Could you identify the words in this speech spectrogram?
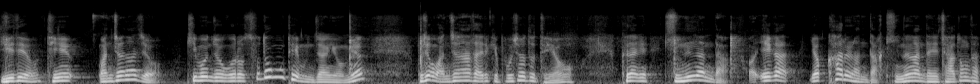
이해돼요. 뒤에 완전하죠. 기본적으로 수동태 문장이 오면 무조건 완전하다 이렇게 보셔도 돼요. 그 다음에 기능한다. 어, 얘가 역할을 한다. 기능한다. 얘 자동사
